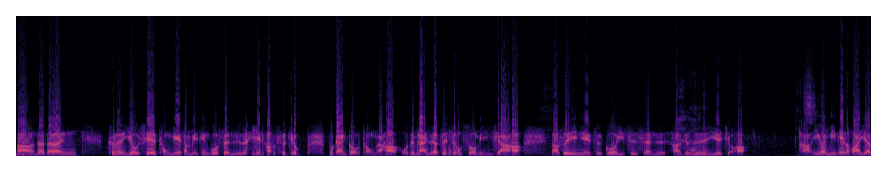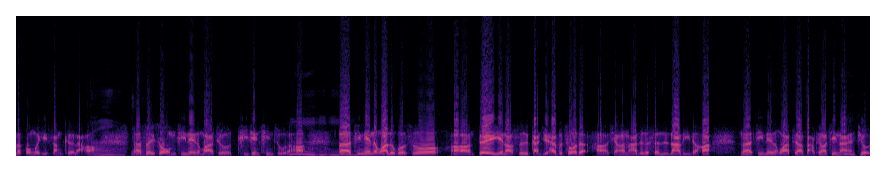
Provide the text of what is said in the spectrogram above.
啊，那当然。可能有些同业他每天过生日的严老师就不敢苟同了哈，我这边还是要郑重说明一下哈，老师一年只过一次生日啊，就是一月九号。好，因为明天的话要到工会去上课了哈，那所以说我们今天的话就提前庆祝了哈。那今天的话，如果说啊对严老师感觉还不错的啊，想要拿这个生日大礼的话，那今天的话只要打电话进来就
